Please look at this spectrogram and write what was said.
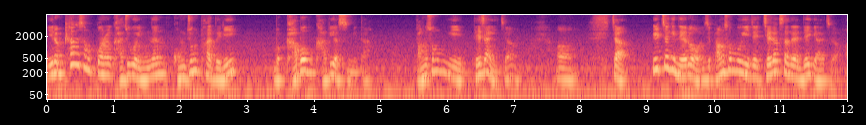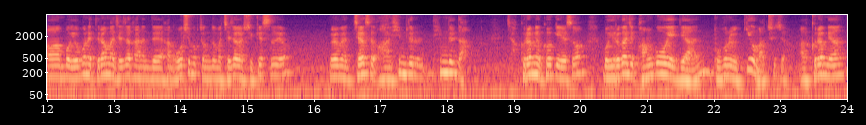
이런 편성권을 가지고 있는 공중파들이 뭐 갑 of 갑이었습니다. 방송국이 대장이죠. 어, 자 일적인 예로 이제 방송국이 이제 제작사들한테 얘기하죠. 어, 뭐 요번에 드라마 제작하는데 한 50억 정도만 제작할 수 있겠어요? 그러면 제작사 아 힘들 힘들다. 자 그러면 거기에서 뭐 여러가지 광고에 대한 부분을 끼워 맞추죠 아 그러면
